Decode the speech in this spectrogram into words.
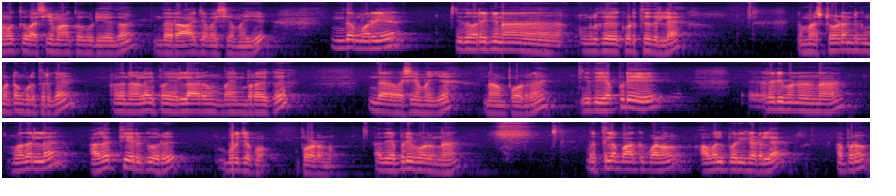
நமக்கு வசியமாக்கக்கூடியது தான் இந்த ராஜ வசிய மை இந்த முறையை இது வரைக்கும் நான் உங்களுக்கு கொடுத்ததில்லை. நம்ம ஸ்டூடெண்ட்டுக்கு மட்டும் கொடுத்துருக்கேன். அதனால் இப்போ எல்லோரும் பயன்பெறதுக்கு இந்த வசிய மைய நான் போடுறேன். இது எப்படி ரெடி பண்ணணும்னா முதல்ல அகத்தியருக்கு ஒரு பூஜை போ போடணும். அது எப்படி போடணும்னா வெத்திலை பாக்கு பழம் அவல் பொறி கடலை அப்புறம்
